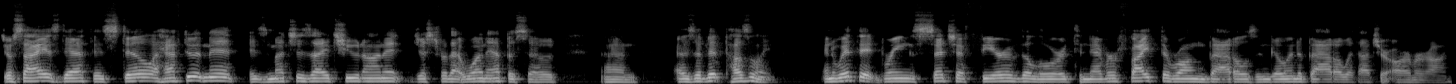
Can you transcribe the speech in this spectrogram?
Josiah's death is still, I have to admit, as much as I chewed on it just for that one episode, um, it was a bit puzzling and with it brings such a fear of the Lord to never fight the wrong battles and go into battle without your armor on.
